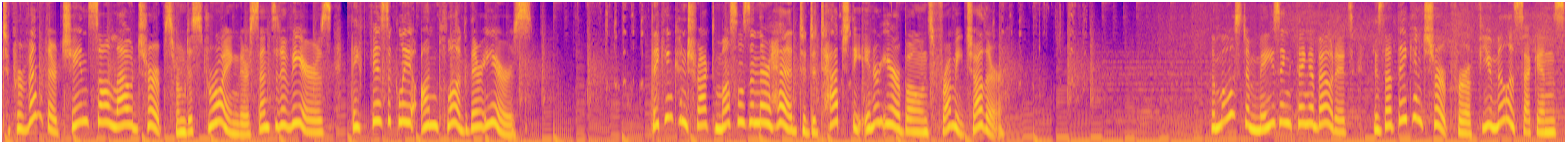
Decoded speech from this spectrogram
To prevent their chainsaw loud chirps from destroying their sensitive ears, they physically unplug their ears. They can contract muscles in their head to detach the inner ear bones from each other. The most amazing thing about it is that they can chirp for a few milliseconds,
